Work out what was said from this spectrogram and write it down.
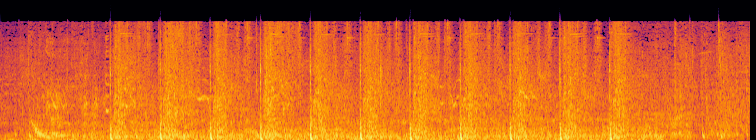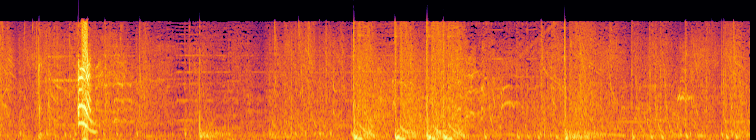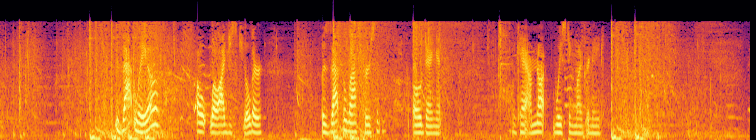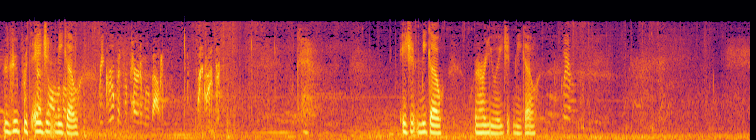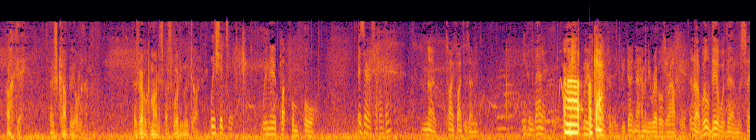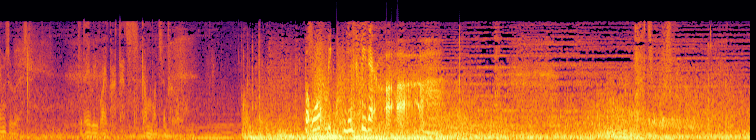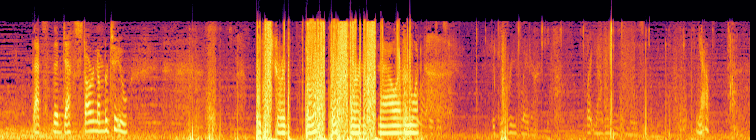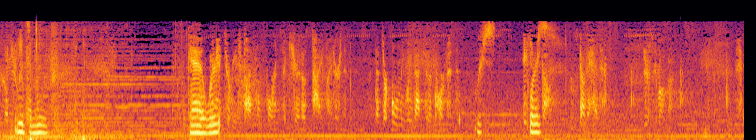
That Leia? Oh, well, I just killed her. Was that the last person? Oh, dang it. Okay, I'm not wasting my grenade. Regroup with Agent Meeko. Regroup and prepare to move out. Regrouping. Okay. Agent Meeko. Where are you, Agent Meeko? Clear. Okay. Let's copy all of them. Those rebel commanders must have already moved on. We should too. We're near platform four. Is there a shuttle there? No, TIE fighters only. Even better. Uh, Move okay. carefully. We don't know how many rebels are out here. No, we'll deal with them the same as the rest. Today we wipe out that scum once and for all. But won't be, Luke be there? Uh, uh, uh. That's the Death Star number two. We destroyed both Death Stars now, everyone. All right, agents. We can grieve later. Right now we need to move. Yeah. We need to move. Okay, We where? need to reach platform four and secure those TIE fighters. That's our only way back to the Corvus. Where's? Agent Where's? Meeko, scout ahead. Yes, Commander.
